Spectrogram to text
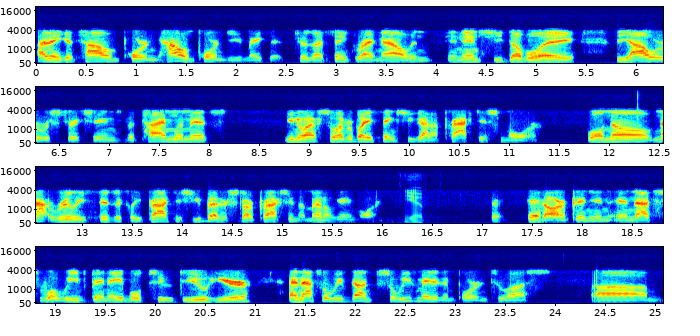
I think it's how important how important do you make it? Because I think right now in in NCAA, the hour restrictions, the time limits, you know, so everybody thinks you got to practice more. Well, no, not really physically practice. You better start practicing the mental game more. Yep. In our opinion, and that's what we've been able to do here, and that's what we've done. So we've made it important to us um,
